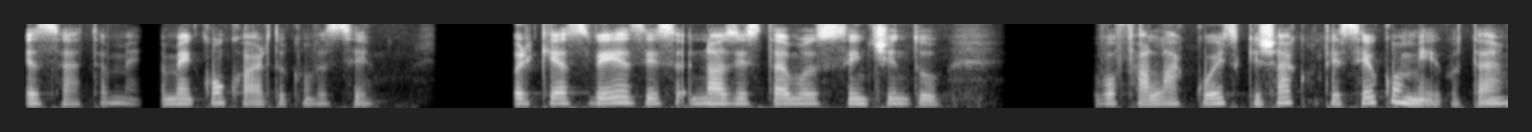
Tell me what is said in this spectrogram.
Exatamente. Também concordo com você. Porque às vezes nós estamos sentindo. Eu vou falar coisa que já aconteceu comigo, tá?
